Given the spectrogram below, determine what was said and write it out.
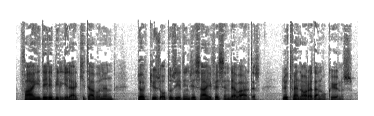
Faydalı Bilgiler kitabının 437. sayfasında vardır. Lütfen oradan okuyunuz.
